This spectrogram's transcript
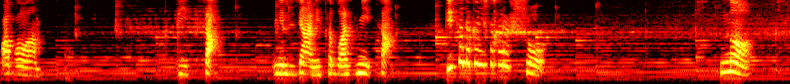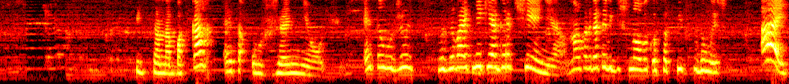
Пополам. Пицца. Нельзя не соблазниться. Пицца это, конечно, хорошо. Но пицца на боках это уже не очень. Это уже вызывает некие огорчения. Но когда ты видишь новый кусок пиццы, ты думаешь, ай,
